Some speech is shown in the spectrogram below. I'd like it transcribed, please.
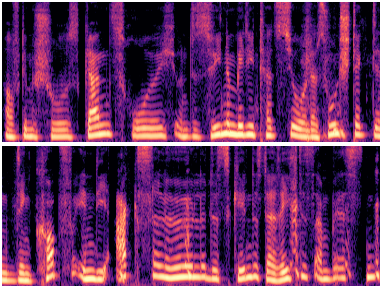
auf dem Schoß, ganz ruhig und es ist wie eine Meditation. Das Huhn steckt den, den Kopf in die Achselhöhle des Kindes, da riecht es am besten.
